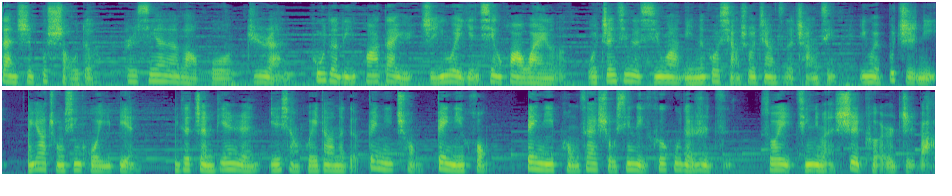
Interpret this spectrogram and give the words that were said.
但是不熟的，而心爱的老婆居然哭得梨花带雨，只因为眼线画歪了。我真心的希望你能够享受这样子的场景，因为不止你想要重新活一遍，你的枕边人也想回到那个被你宠、被你哄。被你捧在手心里呵护的日子，所以请你们适可而止吧，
